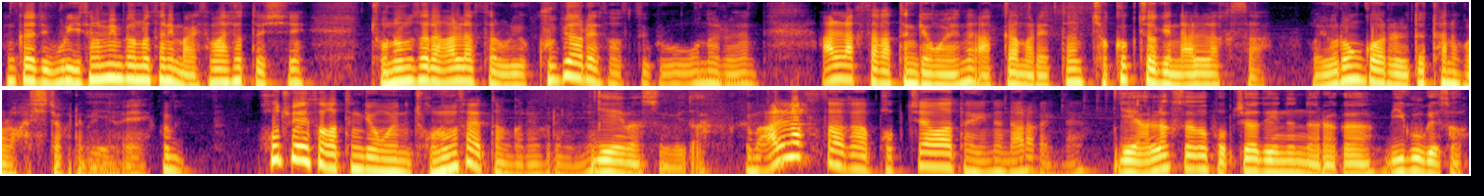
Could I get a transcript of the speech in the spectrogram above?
그러니까 우리 이상민 변호사님 말씀하셨듯이 존엄사랑 안락사를 우리가 구별해서 쓰고 오늘은 안락사 같은 경우에는 아까 말했던 적극적인 안락사 뭐 이런 거를 뜻하는 걸로 하시죠 그러면요. 예. 그럼 호주에서 같은 경우에는 존엄사였던 거네요 그러면요. 예, 맞습니다. 그럼 안락사가 법제화되어 있는 나라가 있나요? 예, 안락사가 법제화되어 있는 나라가 미국에서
